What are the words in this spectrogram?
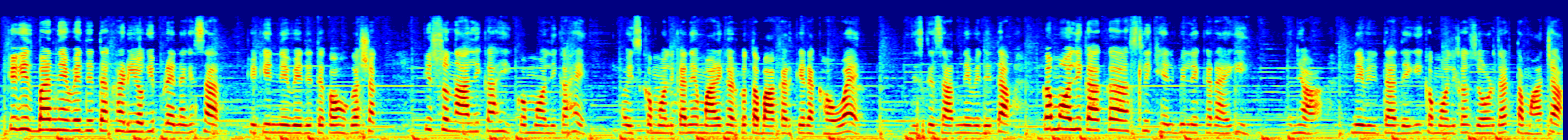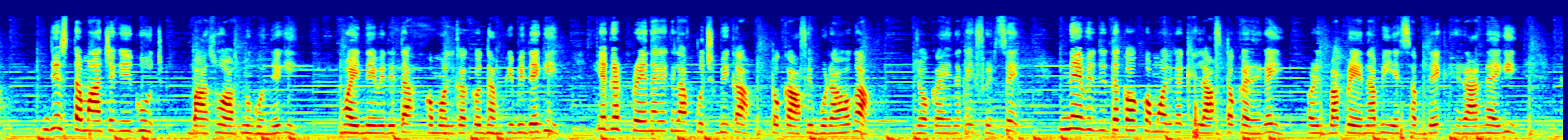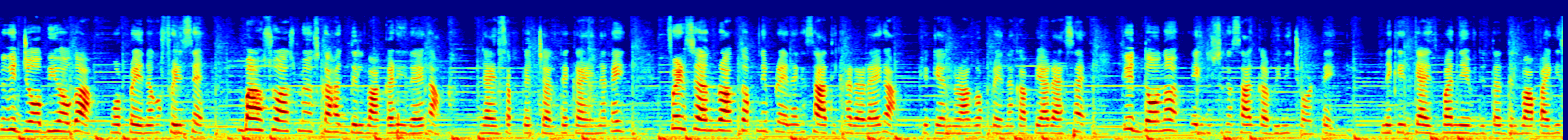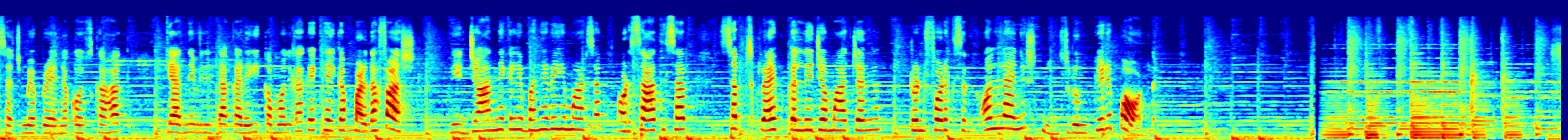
क्योंकि इस बार निवेदिता खड़ी होगी प्रेरणा के साथ, क्योंकि निवेदिता का होगा शक कि सोनालिका ही कमौलिका है और इस कमौलिका ने हमारे घर को तबाह करके रखा हुआ है जिसके साथ निवेदिता कमौलिका का असली खेल भी लेकर आएगी। जहाँ निवेदिता देगी कमौलिका जोरदार तमाचा, जिस तमाचे की गूंज बासु हाउस में गूंजेगी। वही निवेदिता कमौलिका को धमकी भी देगी कि अगर प्रेरणा के खिलाफ कुछ भी कहा तो काफ़ी बुरा होगा, जो कहीं ना कहीं फिर से निवेदिता को कमौलिका के खिलाफ तो करेगा ही और इस बार प्रेरणा भी ये सब देख हैरान रहेगी, क्योंकि जो भी होगा, वो प्रेरणा को फिर से बासु हाउस में उसका हक दिलवा कर ही रहेगा। जहाँ इन सबके चलते कहीं ना कहीं फिर से अनुराग तो अपनी प्रेरणा के साथ ही खड़ा रहेगा, क्योंकि अनुराग और प्रेरणा का प्यार ऐसा है कि दोनों एक दूसरे के साथ कभी नहीं छोड़ते। लेकिन क्या इस बार निवेदिता दिलवा पाएगी सच में प्रेरणा को उसका हक? क्या निवेदिता करेगी कमोलिका के खेल का पर्दाफाश? ये जानने के लिए बने रही हमारे साथ, और साथ ही साथ सब्सक्राइब कर लीजिए हमारा channel twenty four action online news room की report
